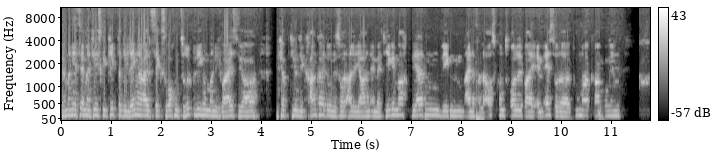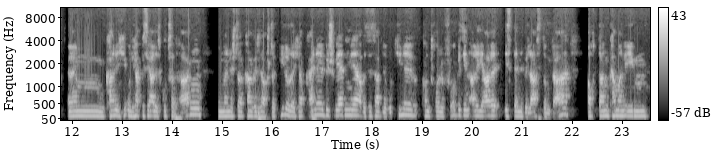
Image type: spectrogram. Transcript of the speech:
Wenn man jetzt MRTs gekriegt hat, die länger als sechs Wochen zurückliegen und man nicht weiß, ja, ich habe die und die Krankheit und es soll alle Jahre ein MRT gemacht werden wegen einer Verlaufskontrolle bei MS oder Tumorerkrankungen, ähm, kann ich, und ich habe bisher alles gut vertragen und meine Krankheit ist auch stabil oder ich habe keine Beschwerden mehr, aber es ist halt eine Routinekontrolle vorgesehen alle Jahre, ist denn eine Belastung da? Auch dann kann man eben,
